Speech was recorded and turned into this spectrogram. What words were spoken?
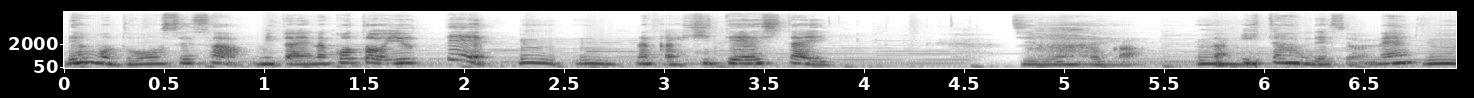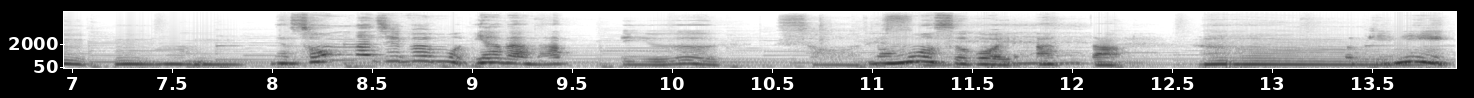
でもどうせさ、みたいなことを言って、うんうん。なんか否定したい自分とかうんがいたんですよね。そんな自分も嫌だなっていう。のもすごいあったうん時、に、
